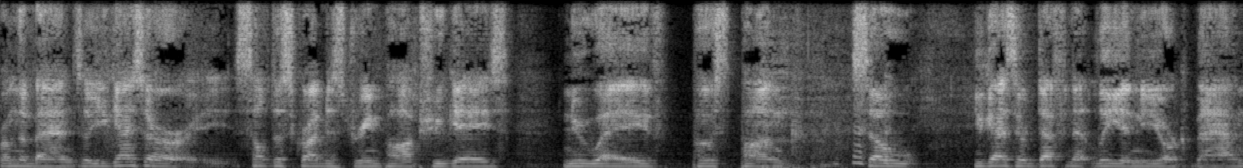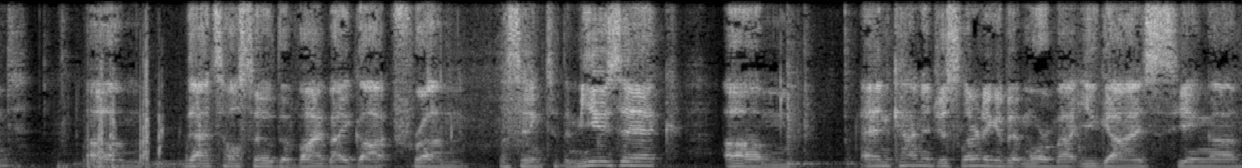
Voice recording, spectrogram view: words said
from the band. So you guys are self-described as dream pop, shoegaze, new wave, post-punk. So you guys are definitely a New York band. Um, that's also the vibe I got from listening to the music um, and kind of just learning a bit more about you guys, seeing uh,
